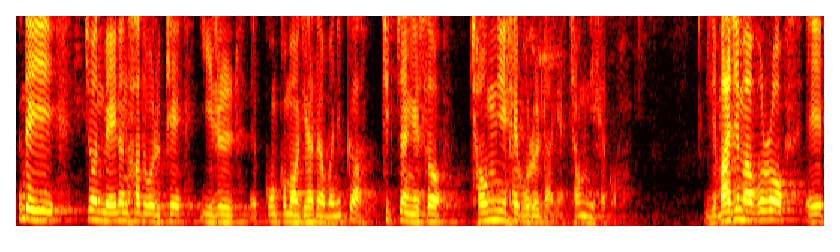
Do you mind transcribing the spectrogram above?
근데 이 존 메이는 하도 그렇게 일을 꼼꼼하게 하다 보니까 직장에서 정리해고를 당해. 정리해고. 이제 마지막으로 이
